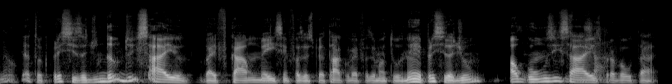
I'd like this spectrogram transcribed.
Não. Tem ator que precisa de um, do, do ensaio. Vai ficar um mês sem fazer o espetáculo, vai fazer uma turnê, precisa de um, alguns ensaios pra voltar.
